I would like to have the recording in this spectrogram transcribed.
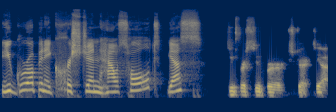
You grew up in a Christian household, yes? Super, super strict. Yeah.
